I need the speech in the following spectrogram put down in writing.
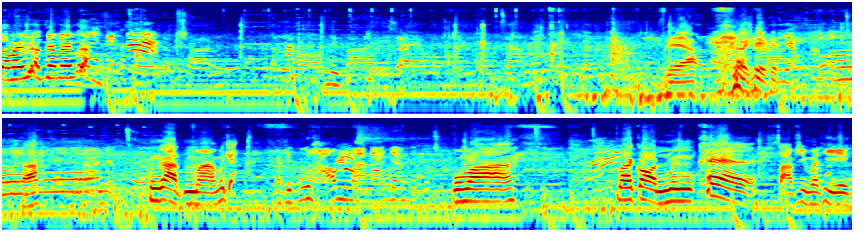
ทำไมเพื่อนทำไมเพื่อนไม่กล้าเนี่ยครับโอเคฮะเพิ่งอัดมาเมื่อกี้มาถึงกูถามว่ามึงมานานยังกูมา มาก่อนมึงแค่สามสิบนาทีเอง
